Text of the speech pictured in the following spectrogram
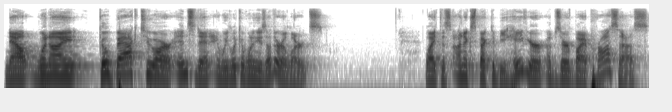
Now, when I go back to our incident and we look at one of these other alerts, like this unexpected behavior observed by a process,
